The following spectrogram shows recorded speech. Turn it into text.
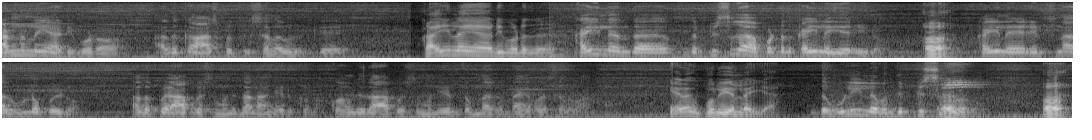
கண்ணுலேயும் அடிபடும். அதுக்கும் ஆஸ்பத்திரிக்கு செலவு இருக்குது கையில் ஏன் அடிபடுது? கையில் இந்த இந்த பிசுகாப்பட்டது கையில் ஏறிடும். கையில் ஏறிடுச்சுன்னா அது உள்ளே போயிடும். அதை போய் ஆப்ரேஷன் பண்ணி தான் நாங்கள் எடுக்கணும். குறைஞ்சது ஆப்ரேஷன் பண்ணி எடுத்தோம்னா ரெண்டாயிரம் ரூபாய் செலவாகும். எனக்கு புரியல ஐயா. இந்த உளியில் வந்து பிசுகு வரும்.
